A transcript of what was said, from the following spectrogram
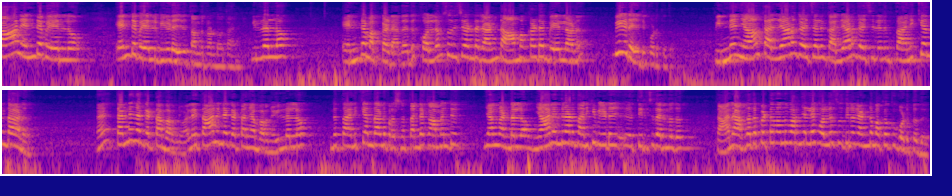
താൻ എന്റെ പേരിലോ എന്റെ പേരിൽ വീട് എഴുതി തന്നിട്ടുണ്ടോ താൻ? ഇല്ലല്ലോ. എന്റെ മക്കളുടെ അതായത് കൊല്ലം സുതിച്ചേണ്ട രണ്ട് ആമക്കളുടെ പേരിലാണ് വീട് എഴുതി കൊടുത്തത്. പിന്നെ ഞാൻ കല്യാണം കഴിച്ചാലും കല്യാണം കഴിച്ചില്ലെങ്കിലും തനിക്ക് എന്താണ് ഏഹ് തന്നെ ഞാൻ കെട്ടാൻ പറഞ്ഞു. അല്ലെ താൻ എന്നെ കെട്ടാൻ ഞാൻ പറഞ്ഞു. ഇല്ലല്ലോ. പിന്നെ തനിക്ക് എന്താണ് പ്രശ്നം? തന്റെ കമന്റ് ഞാൻ കണ്ടല്ലോ. ഞാൻ എന്തിനാണ് തനിക്ക് വീട് തിരിച്ചു തരുന്നത്? താൻ അർഹതപ്പെട്ടതെന്ന് പറഞ്ഞല്ലേ കൊല്ലസുദിനെ രണ്ട് മക്കൾക്ക് കൊടുത്തത്?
